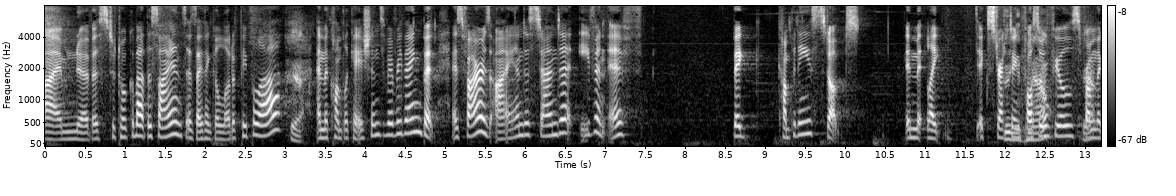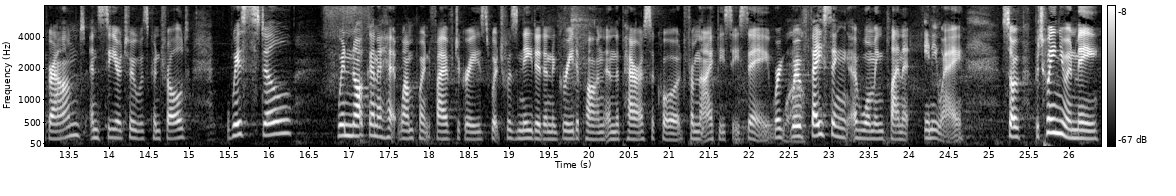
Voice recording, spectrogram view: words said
I'm nervous to talk about the science, as I think a lot of people are, Yeah. and the complications of everything. But as far as I understand it, even if big companies stopped emit, like extracting fossil now? fuels from Yeah. the ground and CO2 was controlled, we're still we're not going to hit 1.5 degrees, which was needed and agreed upon in the Paris Accord from the IPCC. We're, we're facing a warming planet anyway. So between you and me,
